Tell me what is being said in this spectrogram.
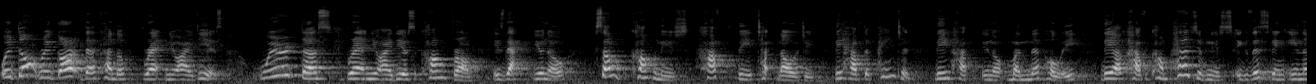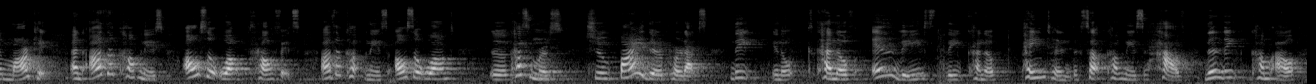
We don't regard that kind of brand new ideas. Where does brand new ideas come from? Is that you know some companies have the technology, they have the patent, they have you know monopoly, they have competitiveness existing in the market, and other companies also want profits. Other companies also want uh, customers to buy their products. They you know kind of envy the kind of patent that some companies have. Then they come out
